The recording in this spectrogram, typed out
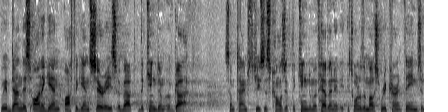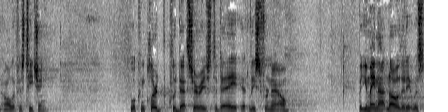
We've done this on again, off again series about the kingdom of God. Sometimes Jesus calls it the kingdom of heaven. It's one of the most recurrent themes in all of his teaching. We'll conclude, conclude that series today, at least for now. But you may not know that it was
